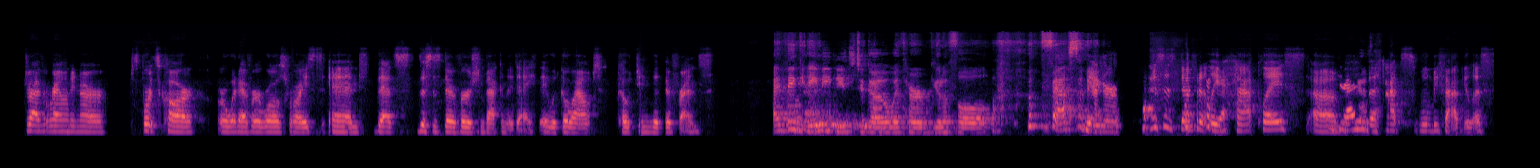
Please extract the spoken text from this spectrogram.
drive around in our sports car or whatever Rolls Royce, and that's this is their version back in the day. They would go out coaching with their friends. I think Aimee needs to go with her beautiful fascinator. Yeah. This is definitely a hat place. Um, yes. The hats will be fabulous.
